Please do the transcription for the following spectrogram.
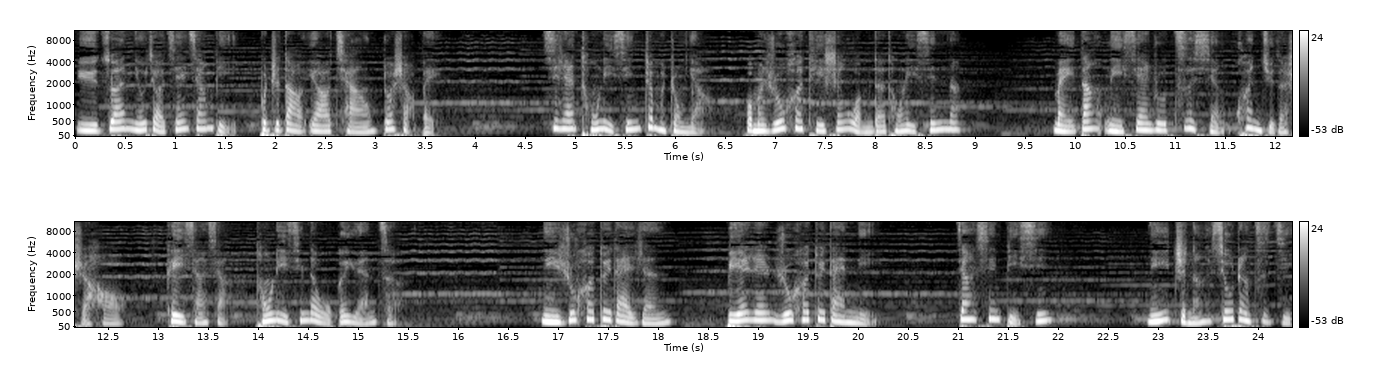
与钻牛角尖相比，不知道要强多少倍。既然同理心这么重要。我们如何提升我们的同理心呢？每当你陷入自省困局的时候，可以想想同理心的五个原则：你如何对待人，别人如何对待你，将心比心，你只能修正自己，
